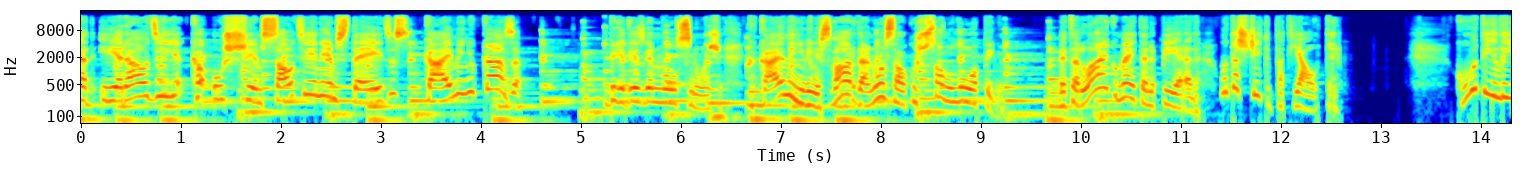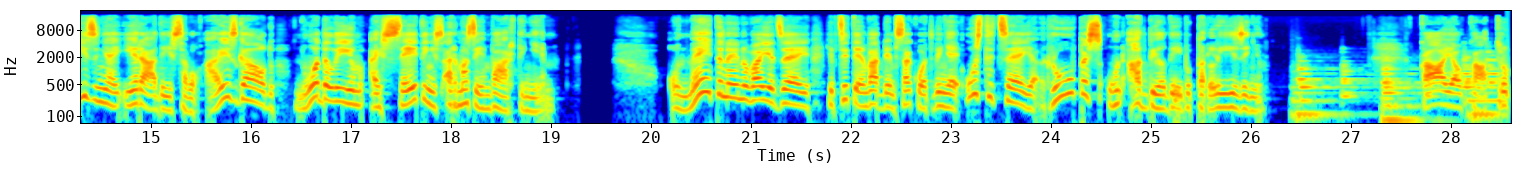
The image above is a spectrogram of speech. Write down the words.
kad ieraudzīja, ka uz šiem saucieniem steidzas kaimiņu kaza. Bija diezgan mulsinoši, ka kaimiņi viņas vārdā nosaukuši savu lopiņu. Bet ar laiku meitene pierada, un tas šķita pat jautri. Kūtī līziņai ierādīja savu aizgaldu, nodalījumu aiz sētiņas ar maziem vārtiņiem. Un meitenei nu vajadzēja, ja citiem vārdiem sakot, viņai uzticēja rūpes un atbildību par līziņu. Kā jau katru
